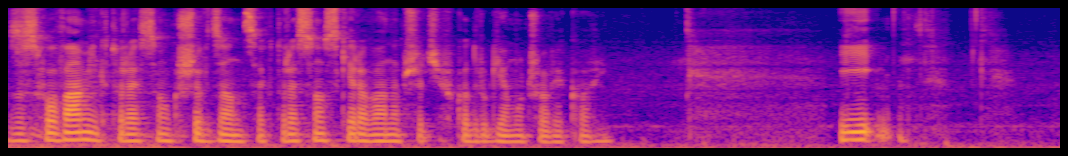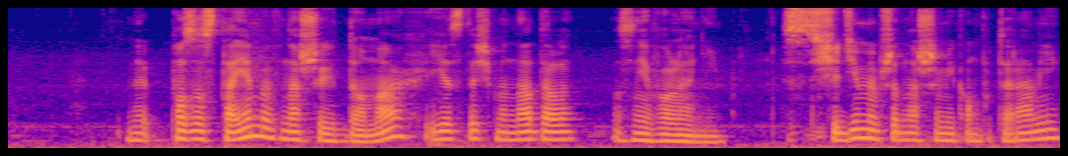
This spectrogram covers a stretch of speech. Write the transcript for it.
ze słowami, które są krzywdzące, które są skierowane przeciwko drugiemu człowiekowi. I My pozostajemy w naszych domach i jesteśmy nadal zniewoleni. Siedzimy przed naszymi komputerami,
